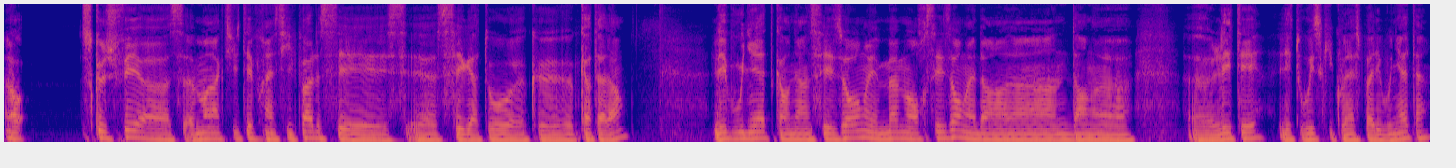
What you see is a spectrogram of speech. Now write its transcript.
Alors, ce que je fais, euh, mon activité principale, c'est ces gâteaux euh, que catalans. Les bougnettes quand on est en saison et même hors saison, hein, dans, dans euh, euh, l'été, les touristes qui connaissent pas les bougnettes. hein.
